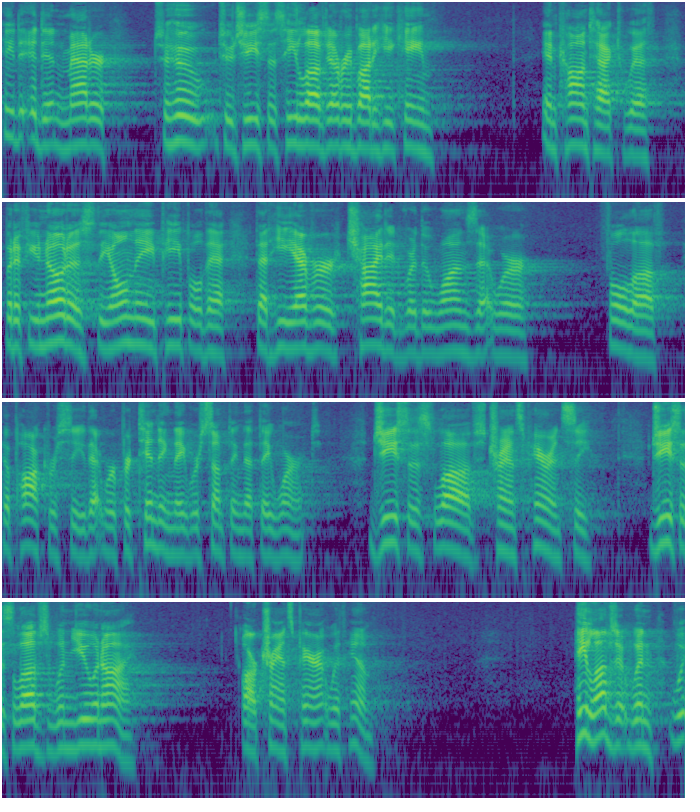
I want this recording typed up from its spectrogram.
it didn't matter to who, to Jesus. He loved everybody he came in contact with. But if you notice, the only people that, that he ever chided were the ones that were full of hypocrisy, that were pretending they were something that they weren't. Jesus loves transparency. Jesus loves when you and I are transparent with Him. He loves it when, we,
